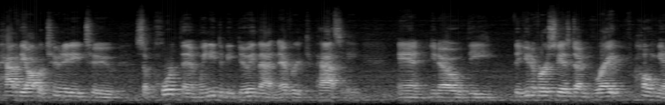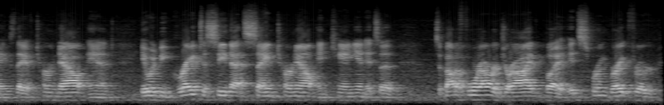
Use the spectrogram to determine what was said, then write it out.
have the opportunity to support them. We need to be doing that in every capacity. And you know, the the university has done great home games. They have turned out, and it would be great to see that same turnout in Canyon. It's a it's about a four-hour drive, but it's spring break for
